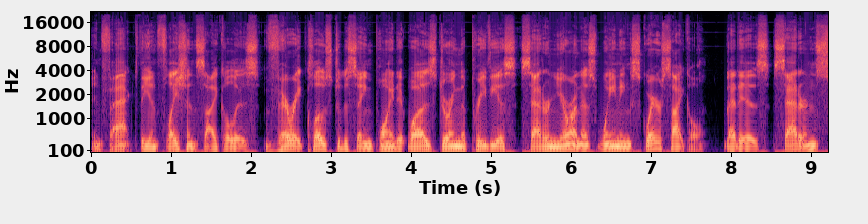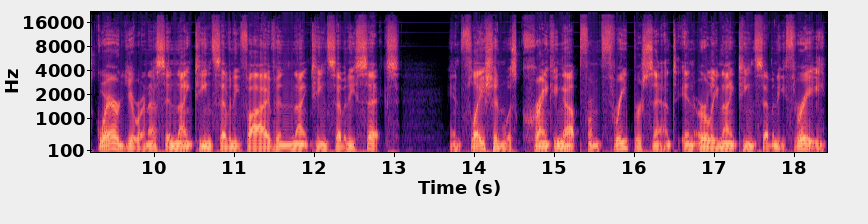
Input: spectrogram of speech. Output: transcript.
In fact, the inflation cycle is very close to the same point it was during the previous Saturn Uranus waning square cycle. That is, Saturn squared Uranus in 1975 and 1976. Inflation was cranking up from 3% in early 1973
